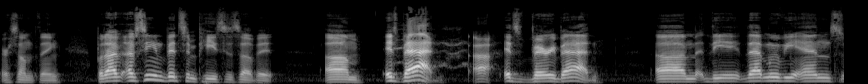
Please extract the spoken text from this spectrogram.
or something. But I've I've seen bits and pieces of it. Um, it's bad. Ah, It's very bad. Um, the that movie ends.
